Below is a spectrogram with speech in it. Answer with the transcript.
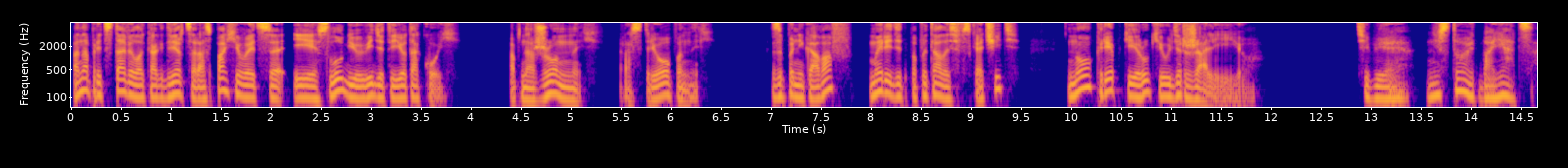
Она представила, как дверца распахивается, и слуги увидят ее такой. Обнаженной, растрепанной. Запаниковав, Мэридит попыталась вскочить, но крепкие руки удержали ее. «Тебе не стоит бояться»,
